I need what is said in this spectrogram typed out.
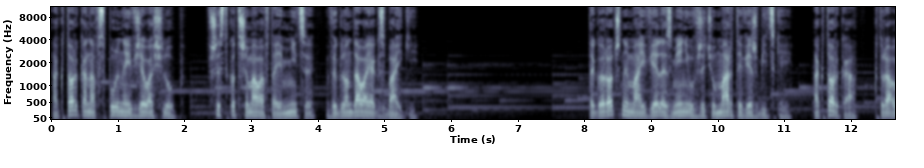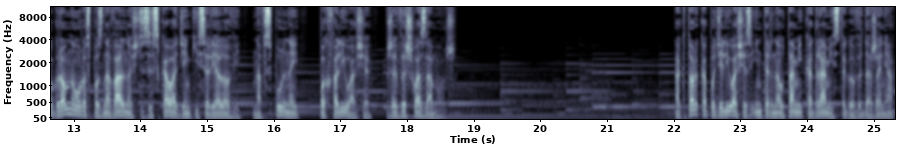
Aktorka na wspólnej wzięła ślub. Wszystko trzymała w tajemnicy, wyglądała jak z bajki. Tegoroczny maj wiele zmienił w życiu Marty Wierzbickiej. Aktorka, która ogromną rozpoznawalność zyskała dzięki serialowi na wspólnej, pochwaliła się, że wyszła za mąż. Aktorka podzieliła się z internautami kadrami z tego wydarzenia,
